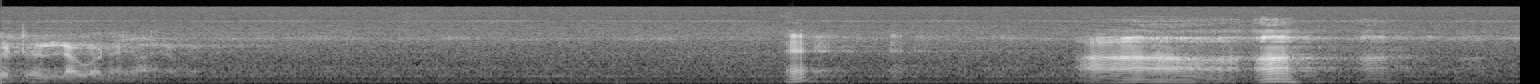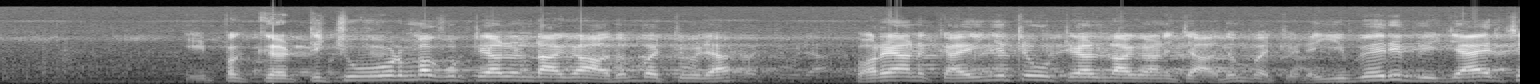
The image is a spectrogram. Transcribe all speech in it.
കിട്ടില്ല പെണ്ണുങ്ങൾ ഏ? ആ ആ. ഇപ്പൊ കുട്ടികളുണ്ടാകുക അതും പറ്റൂല. കുറേ കഴിഞ്ഞിട്ട് കുട്ടികൾ ഉണ്ടാക്കുകയാണെന്ന് വെച്ചാൽ അതും പറ്റൂല. ഇവർ വിചാരിച്ച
